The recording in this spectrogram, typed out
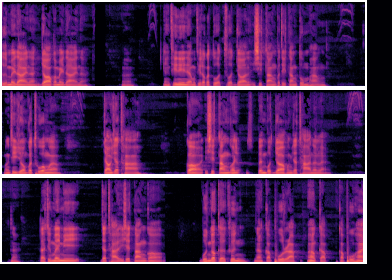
อื่นไม่ได้นะ ย่อก็ไม่ได้นะอย่างที่นี่เนี่ยบางทีเราก็ตรวจสวดย่ออิชิตังปฏิตังตุมหัง บางทีโยมก็ทวงว่า เจ้ายะถา ก็อิชิตังก็เป็นบทย่อของยะถานั่นแหละนะแต่ถึงไม่มียถาอิเชตังก็บุญก็เกิดขึ้นนะกับผู้รับกับกับผู้ให้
